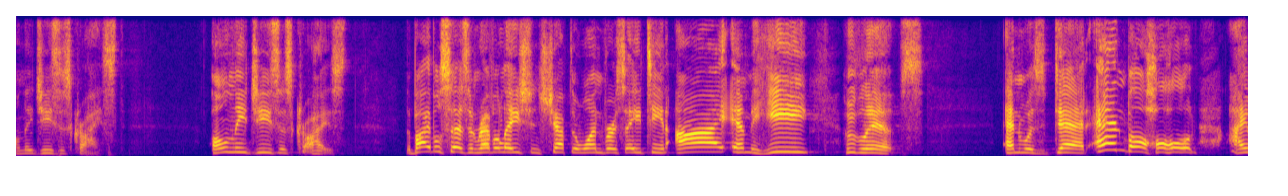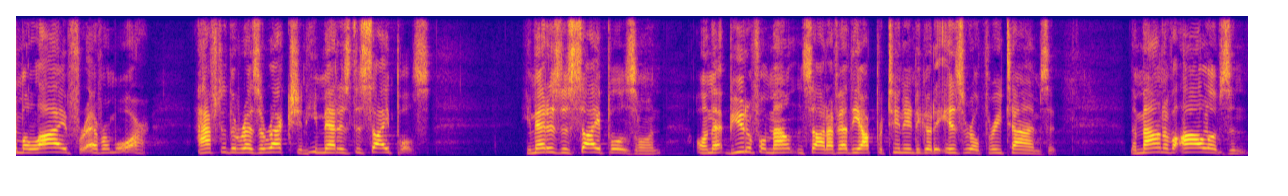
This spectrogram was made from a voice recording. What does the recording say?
Only Jesus Christ. Only Jesus Christ. The Bible says in Revelation chapter 1, verse 18, I am he who lives and was dead, and behold, I am alive forevermore. After the resurrection, he met his disciples. He met his disciples on on that beautiful mountainside. I've had the opportunity to go to Israel three times. The Mount of Olives in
